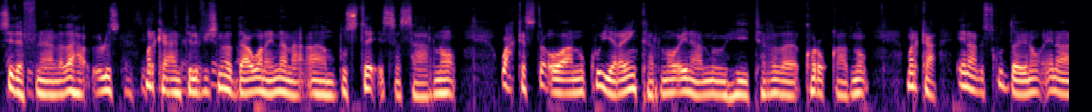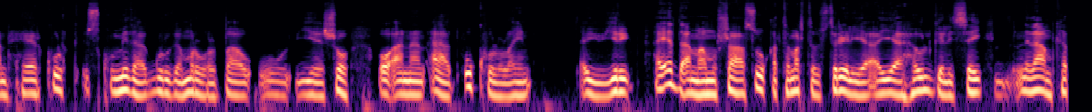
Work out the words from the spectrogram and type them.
sida funaanadaha culus marka aan telefishinada daawanaynana aan buste isa saarno wax kasta oo aanu ku yarayn karno inaanu hiitarada kor u qaadno marka inaan isku dayno inaan heerkul isku mida guriga mar walba uu yeesho oo aanan aad u kululayn ayuu yidri hay'adda maamushaha suuqa tamarta australia ayaa howlgelisay nidaamka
